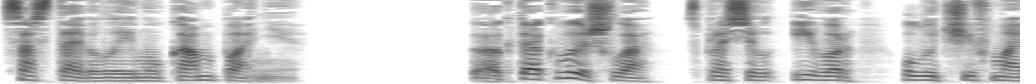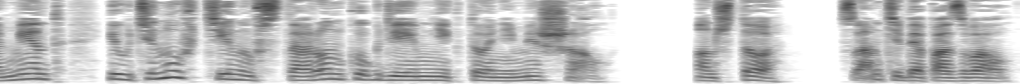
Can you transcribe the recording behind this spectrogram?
составила ему компанию. «Как так вышло?» — спросил Ивар, улучив момент и утянув Тину в сторонку, где им никто не мешал. «Он что, сам тебя позвал?»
